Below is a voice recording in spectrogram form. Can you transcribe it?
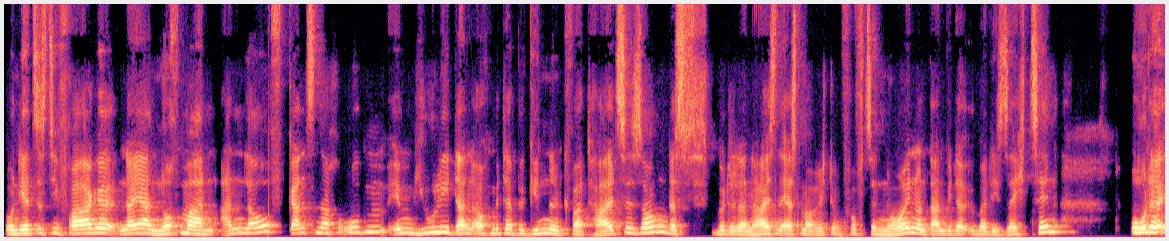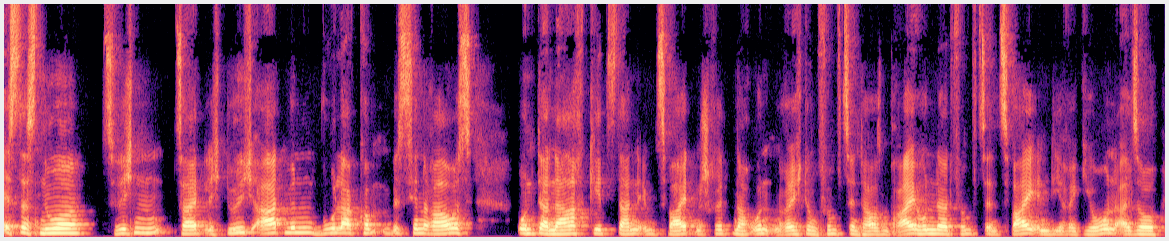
Und jetzt ist die Frage, naja, nochmal ein Anlauf ganz nach oben im Juli, dann auch mit der beginnenden Quartalsaison. Das würde dann heißen, erstmal Richtung 15,9 und dann wieder über die 16. Oder ist das nur zwischenzeitlich durchatmen? Wohler kommt ein bisschen raus und danach geht es dann im zweiten Schritt nach unten Richtung 15.300, 15.2 in die Region, also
